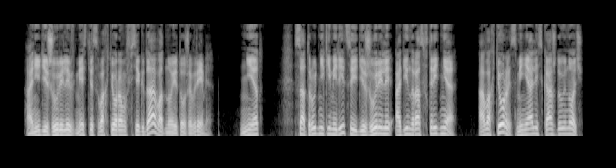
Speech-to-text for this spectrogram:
Они дежурили вместе с вахтером всегда в одно и то же время? Нет. Сотрудники милиции дежурили один раз в три дня, а вахтеры сменялись каждую ночь.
